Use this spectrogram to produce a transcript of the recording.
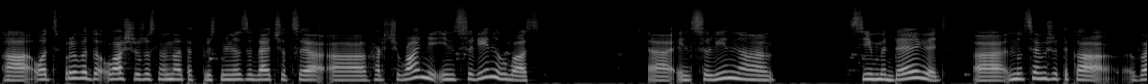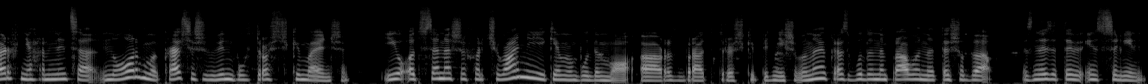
А от з приводу ваша ж основна так плюс-мінус задача це а, харчування. Інсулін у вас а, інсулін а, 7,9. Е, ну, це вже така верхня границя норми, краще, щоб він був трошечки менше. І от все наше харчування, яке ми будемо а, розбирати трошки пізніше, воно якраз буде направлено на те, щоб знизити інсулін.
